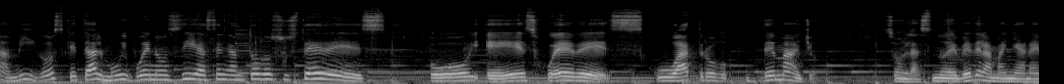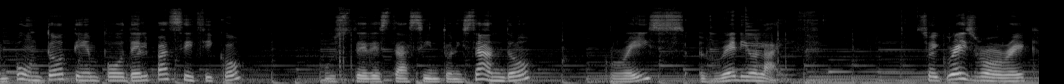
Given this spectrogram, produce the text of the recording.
Amigos, ¿qué tal? Muy buenos días tengan todos ustedes. Hoy es jueves 4 de mayo. Son las 9 de la mañana en punto, tiempo del Pacífico. Usted está sintonizando Grace Radio Live. Soy Grace Rorick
